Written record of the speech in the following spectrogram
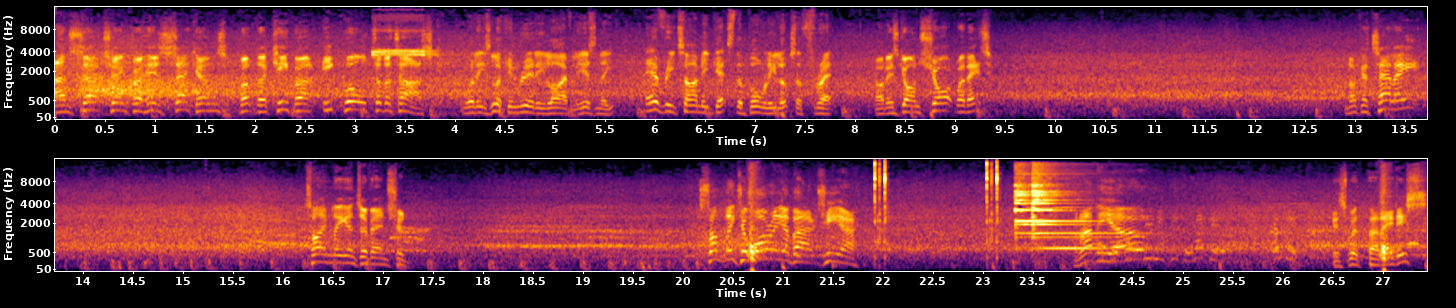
And searching for his second, but the keeper equal to the task. Well, he's looking really lively, isn't he? Every time he gets the ball, he looks a threat. But he's gone short with it. Locatelli. Timely intervention. Something to worry about here. Rabiot. Is with Paredes.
